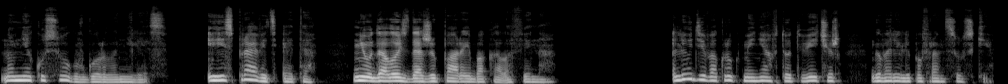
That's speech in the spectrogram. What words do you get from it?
но мне кусок в горло не лез. И исправить это не удалось даже парой бокалов вина. Люди вокруг меня в тот вечер говорили по-французски.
